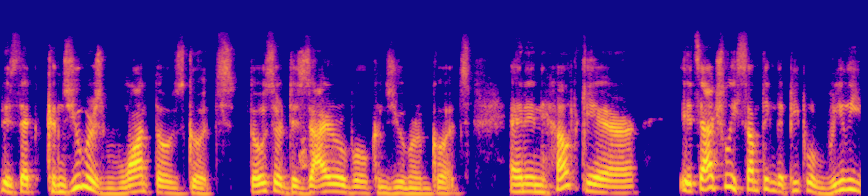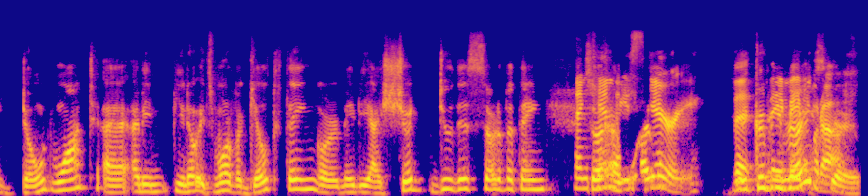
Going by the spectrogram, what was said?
is that consumers want those goods. Those are desirable consumer goods. And in healthcare, it's actually something that people really don't want. Uh, I mean, you know, it's more of a guilt thing, or maybe I should do this sort of a thing. And so can be scary. I, it could be very scary. Off.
